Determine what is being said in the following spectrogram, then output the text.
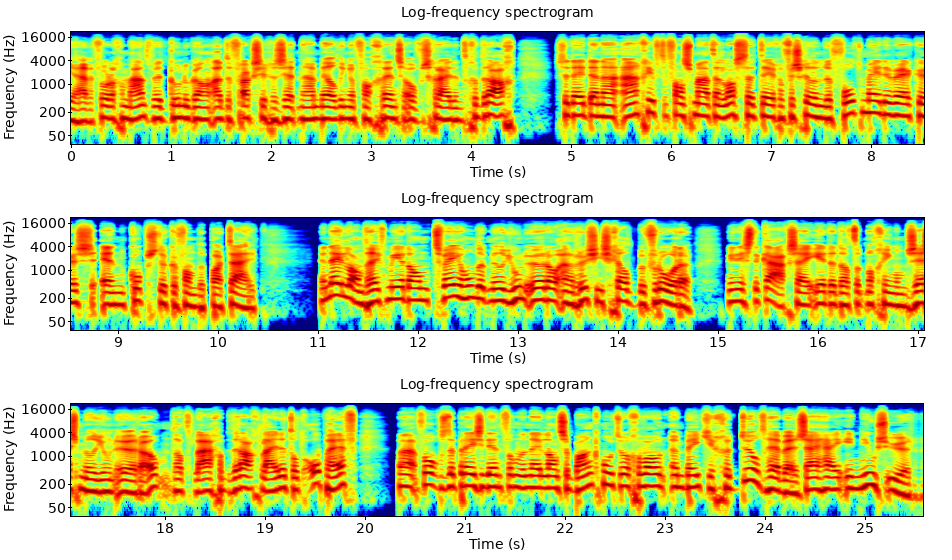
Ja, de vorige maand werd Gundogan uit de fractie gezet na meldingen van grensoverschrijdend gedrag. Ze deed daarna aangifte van smaad en lasten tegen verschillende Volt-medewerkers en kopstukken van de partij. Nederland heeft meer dan 200 miljoen euro aan Russisch geld bevroren. Minister Kaag zei eerder dat het nog ging om 6 miljoen euro. Dat lage bedrag leidde tot ophef. Maar volgens de president van de Nederlandse Bank moeten we gewoon een beetje geduld hebben, zei hij in Nieuwsuur.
